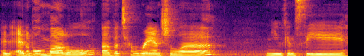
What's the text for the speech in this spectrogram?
An edible model of a tarantula. And you can see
